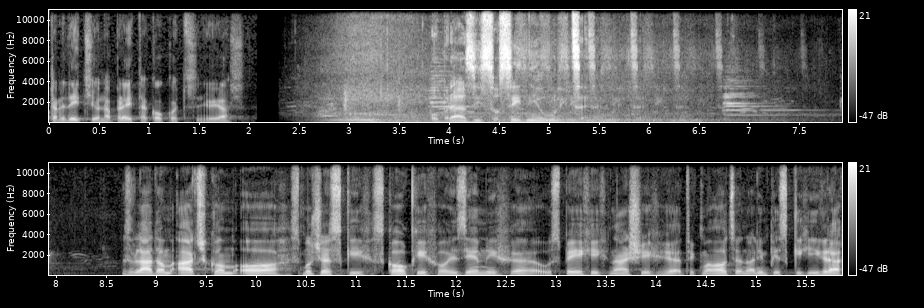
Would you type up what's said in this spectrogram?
tradicijo naprej, tako kot sem jo jaz. Obrazi sosednje ulice. Z vladom Ačkom o smučarskih skokih, o izjemnih uh, uspehih naših eh, tekmovalcev na olimpijskih igrah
